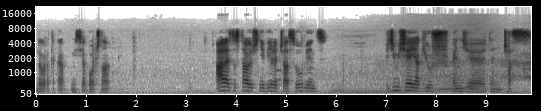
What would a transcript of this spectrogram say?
Dobra, taka misja boczna. Ale zostało już niewiele czasu, więc widzimy się jak już będzie ten czas.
